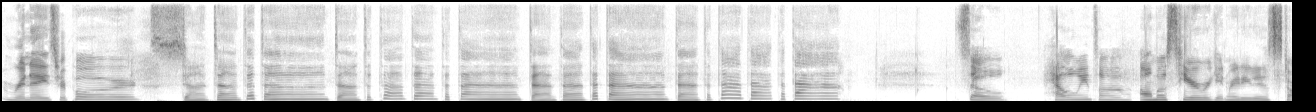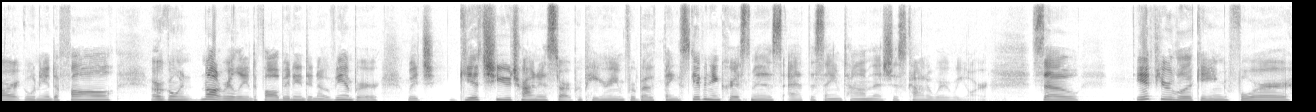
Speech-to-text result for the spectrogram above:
Renee's Reports. Dun dun dun dun dun dun dun dun dun dun dun dun dun dun dun dun dun dun dun. So Halloween's al- almost here. We're getting ready to start going into fall, or going not really into fall, but into November, which gets you trying to start preparing for both Thanksgiving and Christmas at the same time. That's just kind of where we are. So if you're looking for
